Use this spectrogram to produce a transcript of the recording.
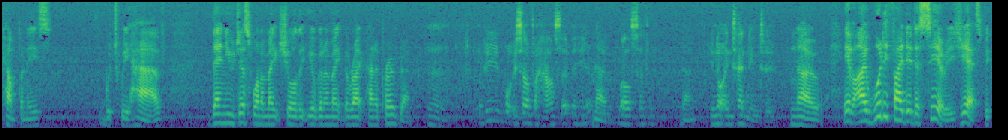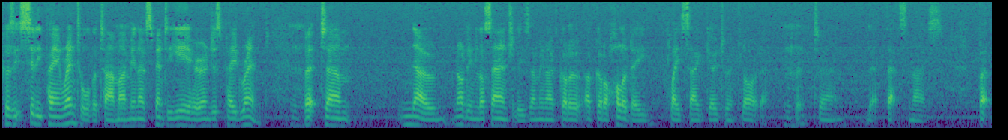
companies, which we have. Then you just want to make sure that you're going to make the right kind of program. Have you bought yourself a house over here? No. Well settled. No. You're not intending to. No. If I would, if I did a series, yes, because it's silly paying rent all the time. I mean, I've spent a year here and just paid rent. Mm. But um, no, not in Los Angeles. I mean, I've got a I've got a holiday place I go to in Florida. Mhm. But um, that that's nice. But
